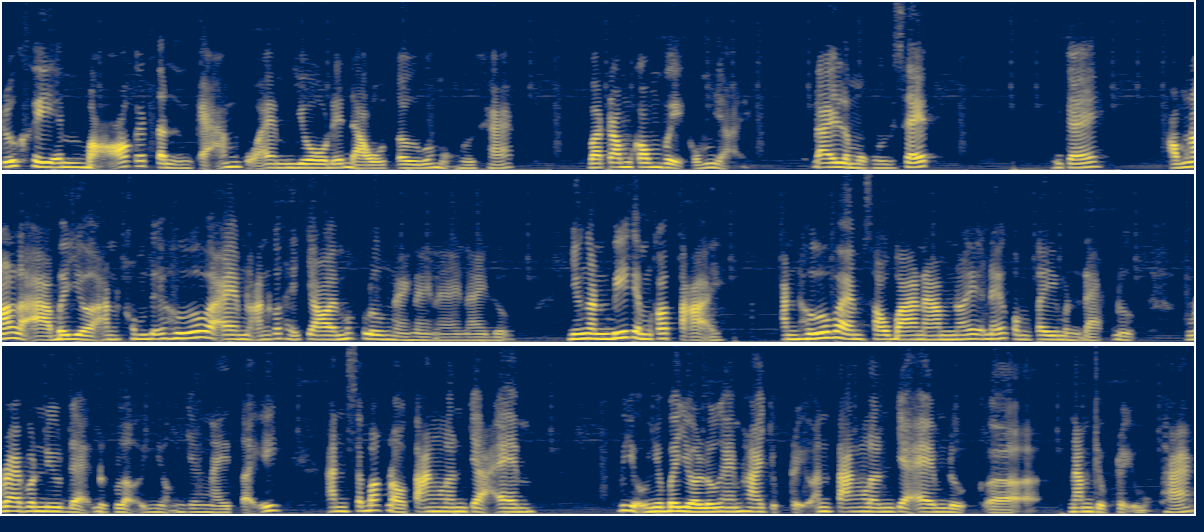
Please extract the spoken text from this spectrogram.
trước khi em bỏ cái tình cảm của em vô để đầu tư với một người khác. Và trong công việc cũng vậy. Đây là một người sếp, ok? Ông nói là à bây giờ anh không thể hứa với em là anh có thể cho em mức lương này này này này được. Nhưng anh biết em có tài. Anh hứa với em sau 3 năm nói nếu công ty mình đạt được revenue đạt được lợi nhuận chừng này tỷ anh sẽ bắt đầu tăng lên cho em. Ví dụ như bây giờ lương em 20 triệu anh tăng lên cho em được ờ, uh, 50 triệu một tháng.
